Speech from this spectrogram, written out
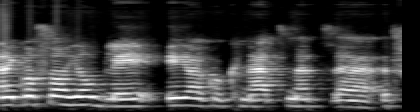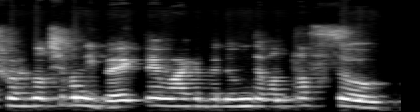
En ik was wel heel blij, eigenlijk ook net met uh, het voorbeeldje van die buikpijn wat je benoemde, want dat is zo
